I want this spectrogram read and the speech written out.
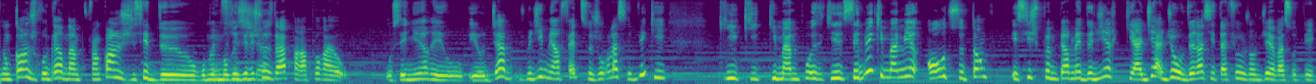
Donc quand je regarde, enfin quand j'essaie de remémoriser les choses là par rapport à- au Seigneur et au, et au diable, je me dis mais en fait ce jour-là c'est lui qui qui, qui, qui m'a imposé, c'est lui qui m'a mis en haut de ce temple. Et si je peux me permettre de dire, qui a dit à Dieu, on verra si ta fille aujourd'hui elle va sauter.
